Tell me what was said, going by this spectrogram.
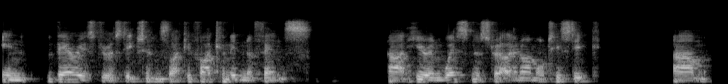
in various jurisdictions. Like if I commit an offence uh, here in Western Australia and I'm autistic, um,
